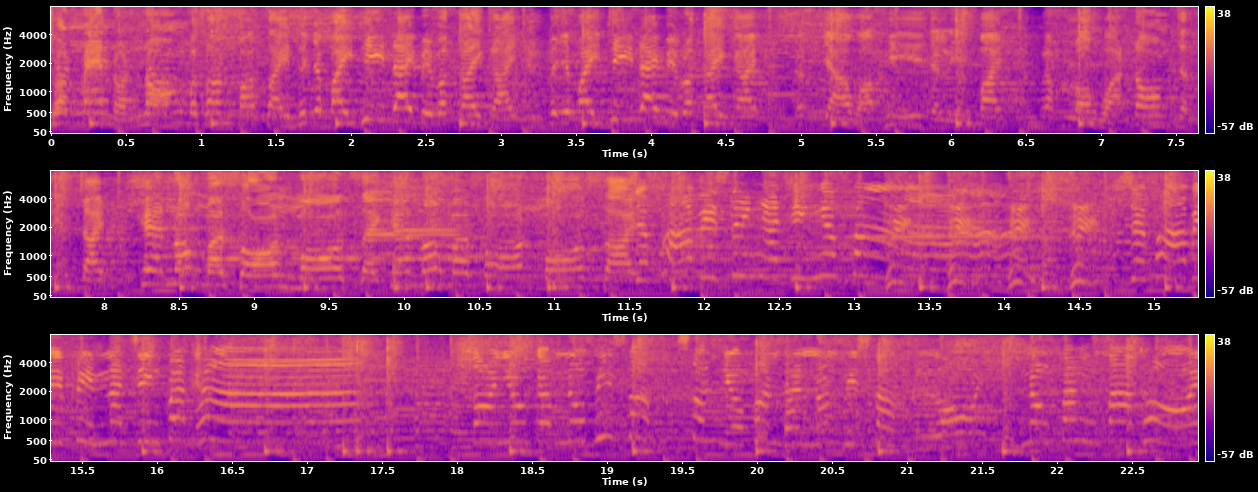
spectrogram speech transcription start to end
ซ้อนมอไซค์ชนแม่หนอนน้องมาซ้อนมอไซค์เธอจะไปที่ใดไม่ว่าไกลไกลเธอจะไปที่ใดไม่ว่าไกลไกลสัญญาว่าพี่จะรีบไปรับรองว่าน้องจะติดใจ แค่น้องมาซ้อนมอไซค์แค่น้องมาซ้อนมอไซค์จะพาไปซิงอะจริงอะป่าจะพาไปฟินอะจริงปะคะตอนอยู่กับหนูพี่สาวซ่อนอยู่บนถนนพี่สาวลอยน้องตั้งตาคอย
